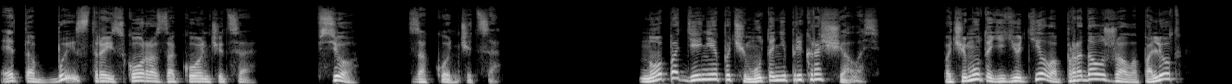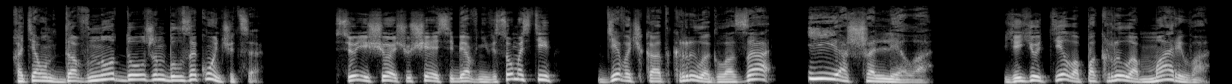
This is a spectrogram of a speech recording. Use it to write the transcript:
это быстро и скоро закончится. все закончится. Но падение почему-то не прекращалось. Почему-то ее тело продолжало полет, хотя он давно должен был закончиться. Все еще ощущая себя в невесомости, девочка открыла глаза и ошалела. Ее тело покрыло марево,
